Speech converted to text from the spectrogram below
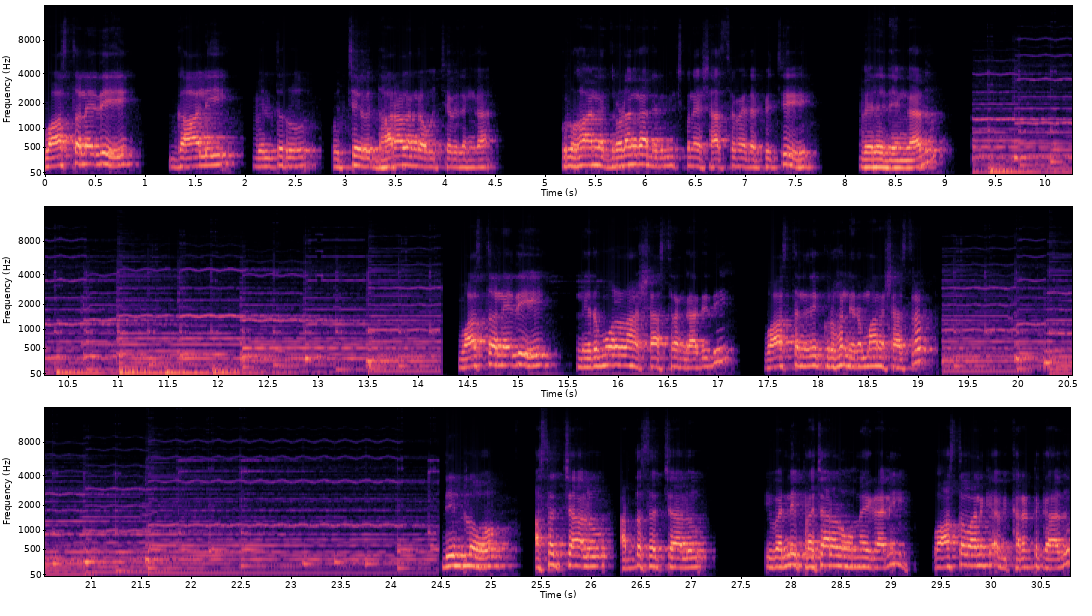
వాస్తు అనేది గాలి వెలుతురు వచ్చే ధారాళంగా వచ్చే విధంగా గృహాన్ని దృఢంగా నిర్మించుకునే శాస్త్రమే తప్పించి వేరేదేం కాదు. వాస్తు అనేది నిర్మూలన శాస్త్రం కాదు ఇది. వాస్తు అనేది గృహ నిర్మాణ శాస్త్రం. దీంట్లో అసత్యాలు అర్ధసత్యాలు ఇవన్నీ ప్రచారాలు ఉన్నాయి కానీ వాస్తవానికి అవి కరెక్ట్ కాదు.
